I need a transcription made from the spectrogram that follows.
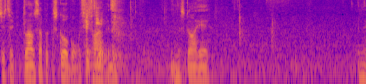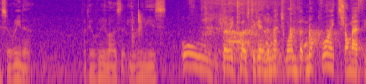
Just to glance up at the scoreboard, which is high up in the, in the sky here. In this arena. But he'll realise that he really is oh, very close to getting the match won, but not quite. Shaun Murphy.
